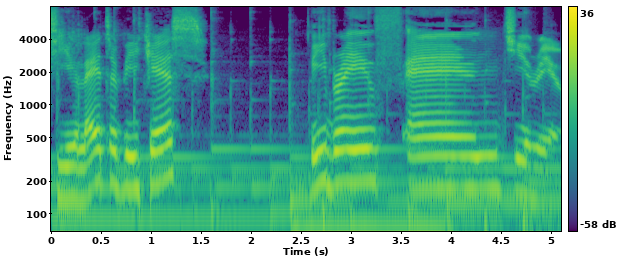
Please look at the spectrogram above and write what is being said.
See you later, bitches. Be brave and cheerio.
